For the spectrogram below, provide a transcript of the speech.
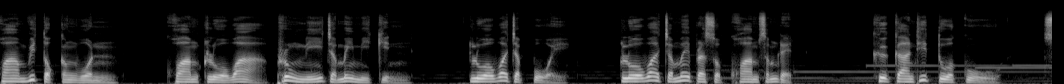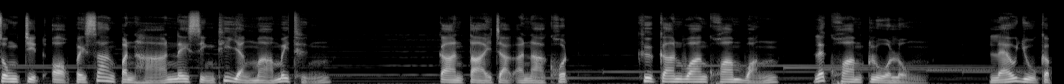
ความวิตกกังวล ความกลัวว่าพรุ่งนี้จะไม่มีกิน กลัวว่าจะป่วย กลัวว่าจะไม่ประสบความสำเร็จ คือการที่ตัวกูส่งจิตออกไปสร้างปัญหาในสิ่งที่ยังมาไม่ถึง การตายจากอนาคต คือการวางความหวัง และความกลัวลง แล้วอยู่กับ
